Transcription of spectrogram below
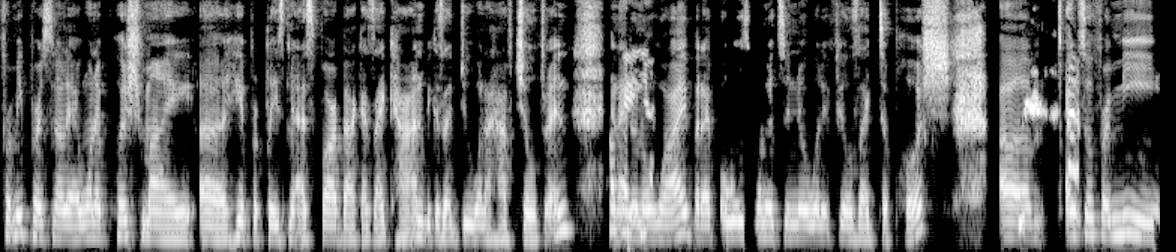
for me personally, I want to push my uh, hip replacement as far back as I can because I do want to have children. And okay, I don't know why, but I've always wanted to know what it feels like to push. Um, and so for me,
